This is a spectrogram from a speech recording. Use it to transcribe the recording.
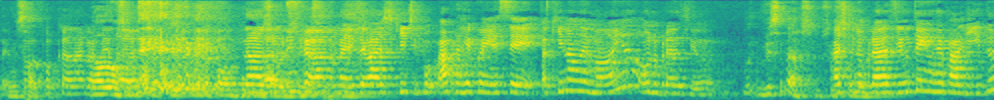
Eu Não tô sabe. focando agora Não, não, só você queria falar um pouco Não, eu tô disso. brincando, mas eu acho que, tipo, ah, pra reconhecer aqui na Alemanha ou no Brasil? Vice-versa. Acho que no Brasil tem o Revalida,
